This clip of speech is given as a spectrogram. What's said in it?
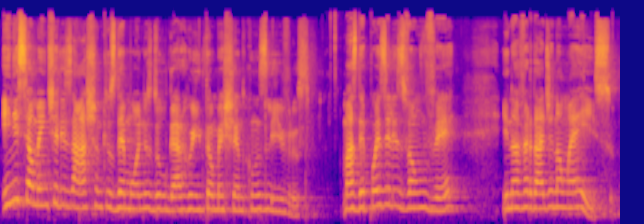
Inicialmente eles acham que os demônios do lugar ruim estão mexendo com os livros, mas depois eles vão ver e na verdade não é isso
